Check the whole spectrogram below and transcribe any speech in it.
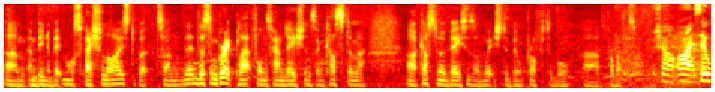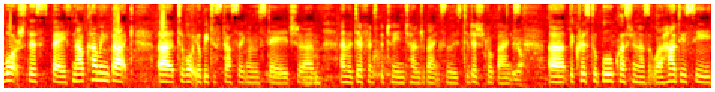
um, and being a bit more specialized. But um, there, there's some great platforms, foundations, and customer uh, customer bases on which to build profitable uh, products. Sure. All right. So watch this space. Now, coming back uh, to what you'll be discussing on stage um, mm-hmm. and the difference between challenger banks and these traditional banks, yeah. Uh, the crystal ball question, as it were. How do you see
